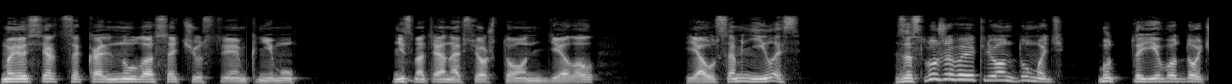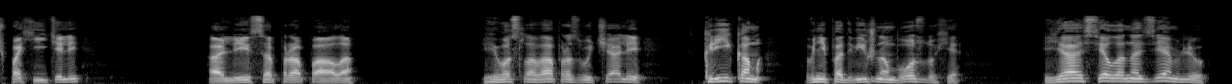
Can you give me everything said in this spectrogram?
Мое сердце кольнуло сочувствием к нему. Несмотря на все, что он делал, я усомнилась. Заслуживает ли он думать, будто его дочь похитили? Алиса пропала. Его слова прозвучали криком в неподвижном воздухе. Я села на землю,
